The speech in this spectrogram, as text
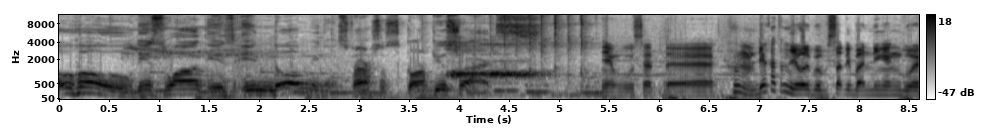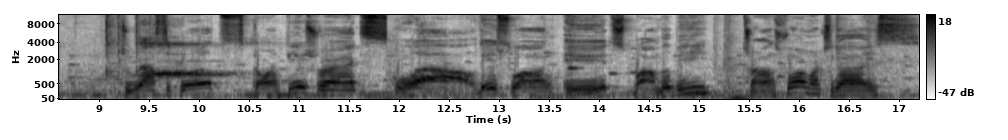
Oh ho, this one is Indominus versus Scorpius Rex. Ya buset deh. Hmm, dia kan jauh lebih besar dibanding yang gue. Jurassic World Scorpius Rex. Wow, this one is Bumblebee Transformers guys.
